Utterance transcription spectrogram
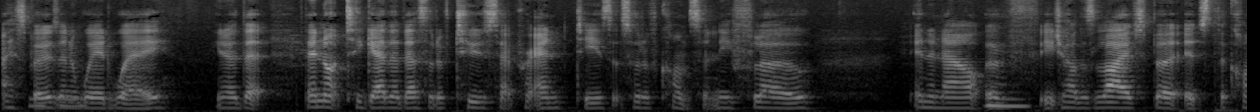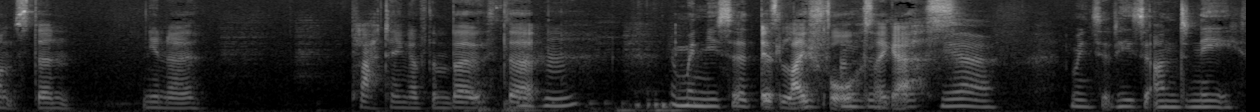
I suppose, in a weird way. You know, that they're not together, they're sort of two separate entities that sort of constantly flow in and out of each other's lives, but it's the constant, you know, platting of them both that Mm-hmm. And when you said is life force, under- I guess. Yeah. When you said he's underneath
